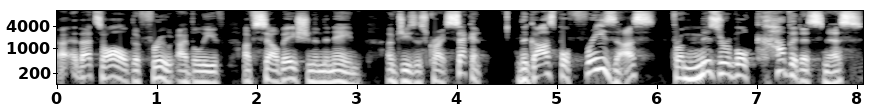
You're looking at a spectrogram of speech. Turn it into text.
Uh, that's all the fruit, I believe, of salvation in the name of Jesus Christ. Second, the gospel frees us from miserable covetousness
